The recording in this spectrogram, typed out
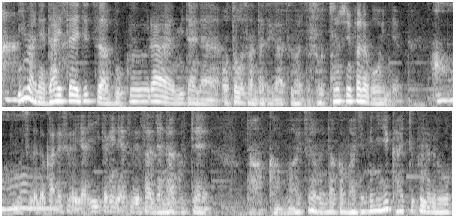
今ね大体実は僕らみたいなお父さんたちが集まるとそっちの心配の方が多いんだよ。娘の彼氏が「いやいい加減なやつでさ」じゃなくてなんかあいつらもなんか真面目に家帰ってくるんだけど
